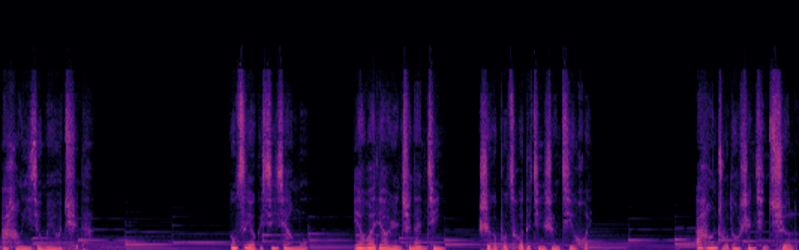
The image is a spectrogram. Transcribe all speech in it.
阿航依旧没有娶她。公司有个新项目，要外调人去南京，是个不错的晋升机会。阿航主动申请去了，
